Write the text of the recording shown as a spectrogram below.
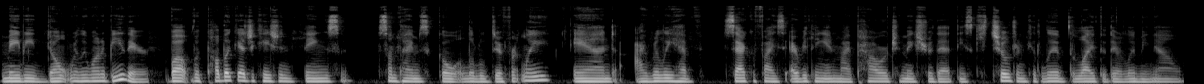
maybe don't really want to be there. But with public education, things sometimes go a little differently. And I really have sacrificed everything in my power to make sure that these children could live the life that they're living now.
